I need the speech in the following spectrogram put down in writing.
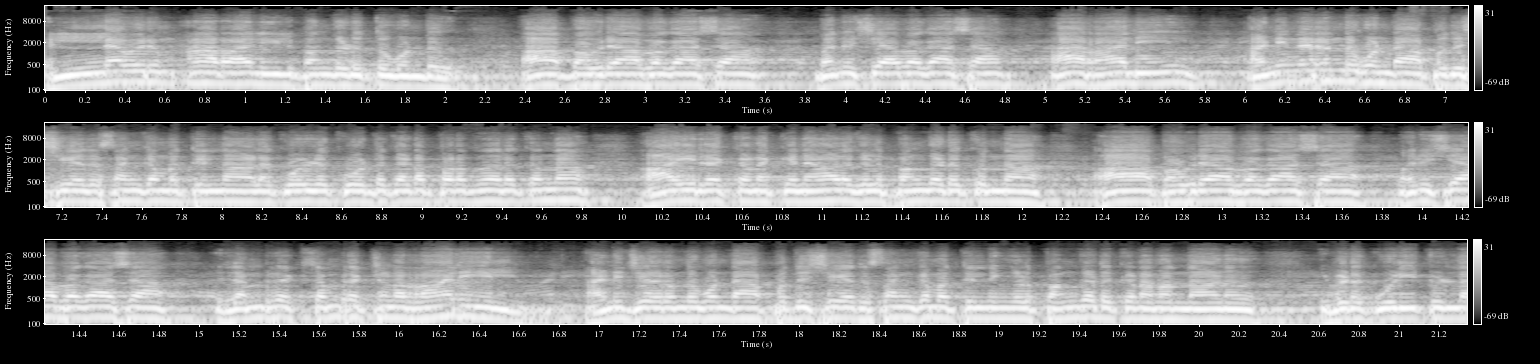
എല്ലാവരും ആ റാലിയിൽ പങ്കെടുത്തുകൊണ്ട് ആ പൗരാവകാശ മനുഷ്യാവകാശ ആ റാലിയിൽ അണിനിരന്നുകൊണ്ട് ആ പ്രതിഷേധ സംഗമത്തിൽ നാളെ കോഴിക്കോട്ട് കടപ്പുറത്ത് നടക്കുന്ന ആയിരക്കണക്കിന് ആളുകൾ പങ്കെടുക്കുന്ന ആ പൗരാവകാശ മനുഷ്യാവകാശ സംര- സംരക്ഷണ റാലിയിൽ അണിചേർന്നുകൊണ്ട് ആ പ്രതിഷേധ സംഗമത്തിൽ നിങ്ങൾ പങ്കെടുക്കണമെന്നാണ് ഇവിടെ കൂടിയിട്ടുള്ള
